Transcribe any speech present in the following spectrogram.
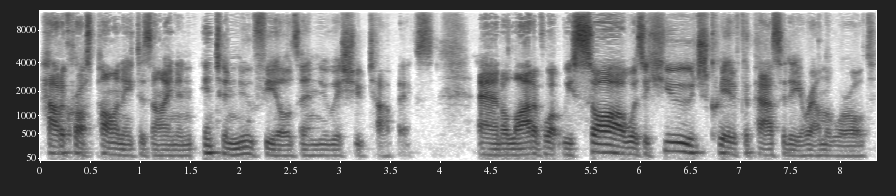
how to cross-pollinate design in, into new fields and new issue topics. And a lot of what we saw was a huge creative capacity around the world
